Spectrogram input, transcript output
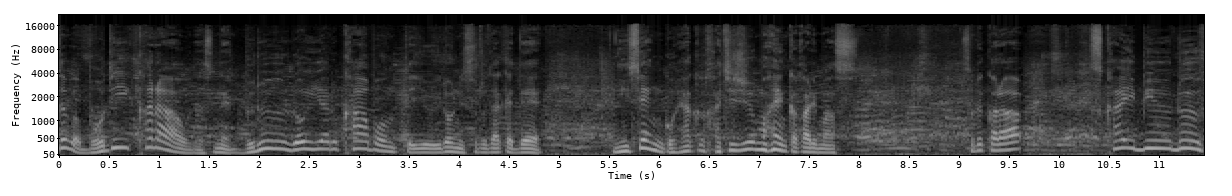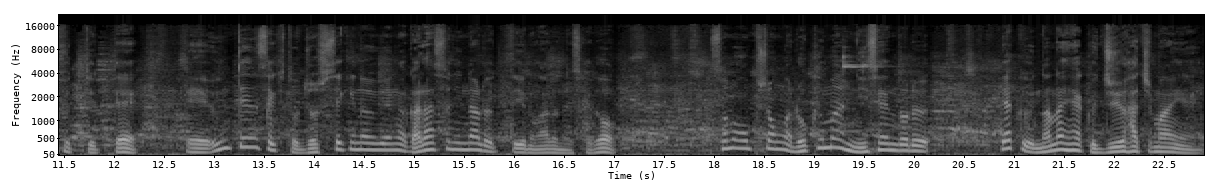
例えばボディカラーをですねブルーロイヤルカーボンっていう色にするだけで2580万円かかります。それからスカイビュールーフって言って、えー、運転席と助手席の上がガラスになるっていうのがあるんですけどそのオプションが6万2000ドル約718万円。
